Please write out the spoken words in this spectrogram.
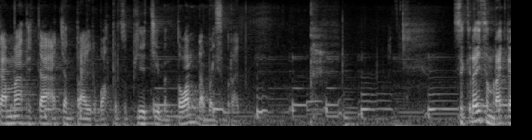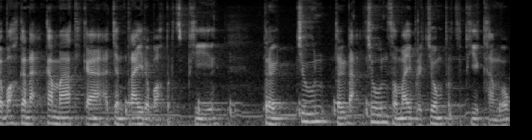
កម្មាធិការអចិន្ត្រៃយ៍របស់ប្រសិទ្ធិជាបន្ទាន់ដើម្បីសម្រេចសេចក្តីសម្រេចរបស់គណៈកម្មាធិការអចិន្ត្រៃយ៍របស់ប្រសិទ្ធិ ត្រូវជូនត្រូវដាក់ជូនសម័យប្រជុំប្រសិទ្ធិខាងមុខ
